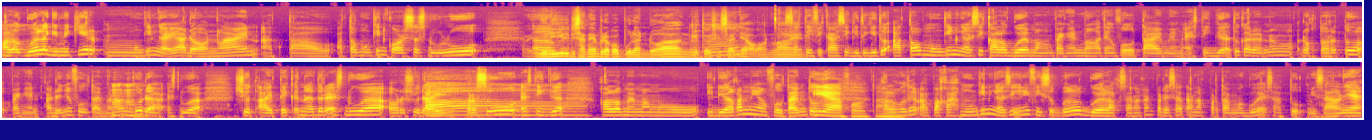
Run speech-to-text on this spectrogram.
Kalau gue lagi mikir hmm, mungkin nggak ya ada online atau atau mungkin courses dulu Jadi di sana berapa bulan doang gitu, sisanya online. sertifikasi gitu-gitu atau mungkin nggak sih kalau gue emang pengen banget yang full time yang S3 tuh kadang-kadang dokter tuh pengen adanya full time. Karena kan gue udah S2 should I take another S2 or should I pursue S3 kalau memang mau ideal kan yang full time tuh. Iya full time. Kalau full time apakah mungkin nggak sih ini feasible gue laksanakan pada saat anak pertama gue S1 misalnya?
